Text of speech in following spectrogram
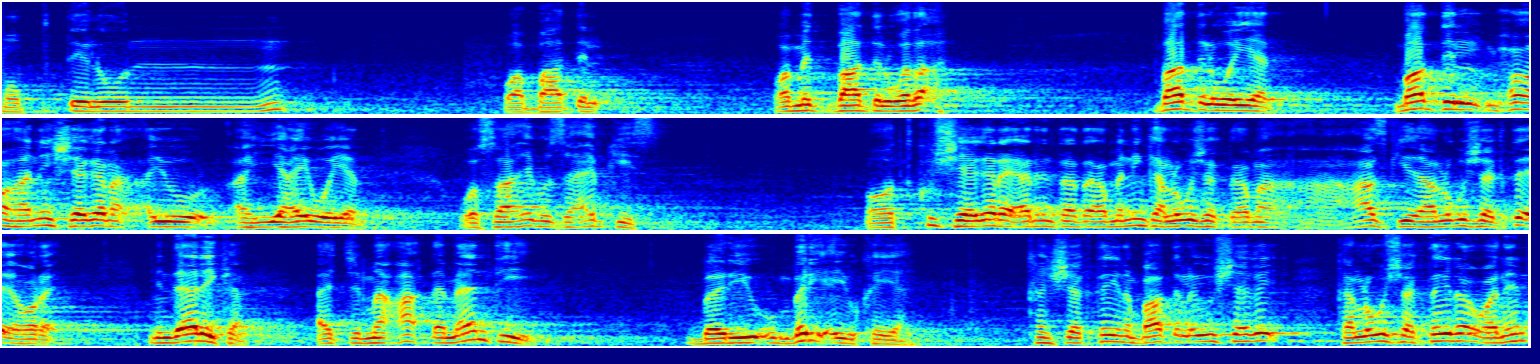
mubdilun waa baail waa mid baail wada ah baail weeyaan baail muxuu ahaa nin sheegana ayuu yahay weeyaan wa saaxibu saaxibkiis ood ku sheeganay arrintaas ama ninka lagu sheegtay ama xaaskiisa lagu sheegtay ee hore min dalika ajmaca dhammaantii beriun beri ayuu ka yahay. Kan sheegtayna baail ayuu sheegay kan lagu sheegtayna waa nin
